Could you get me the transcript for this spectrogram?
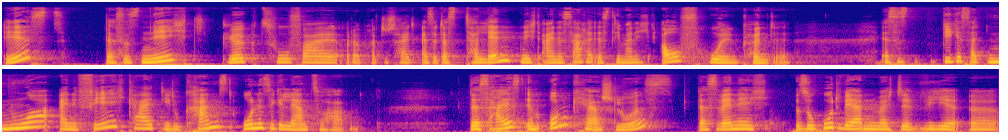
ist, dass es nicht Glück, Zufall oder praktisch halt, also das Talent nicht eine Sache ist, die man nicht aufholen könnte. Es ist, wie gesagt, nur eine Fähigkeit, die du kannst, ohne sie gelernt zu haben. Das heißt im Umkehrschluss, dass wenn ich so gut werden möchte wie äh,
